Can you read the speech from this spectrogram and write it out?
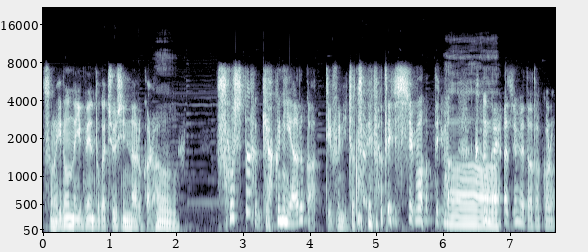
そのいろんなイベントが中止になるから、うんそしたら逆にやるかっていうふうにちょっと今一瞬回って今考あえ始めたところ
